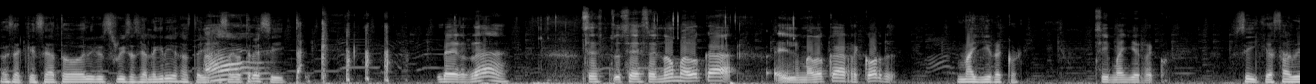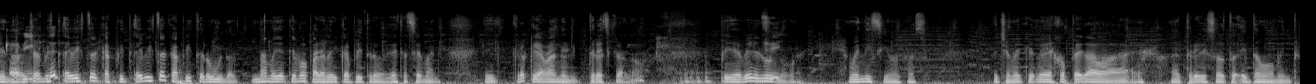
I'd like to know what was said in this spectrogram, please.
O sea, que sea todo risas y alegrías hasta el episodio 3 ah. y ¡tac! ¿Verdad? Se, se estrenó Madoka, el Madoka Record Maggi Record. Sí, Maggi Record. Sí, que está viendo. he, visto el he visto el capítulo 1. No me dio tiempo para ver el capítulo de esta semana. Y creo que ya van el 3, creo, ¿no? Pero vi el 1. Buenísimo, cosa. De hecho, me, dejó pegado al televisor en todo momento.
